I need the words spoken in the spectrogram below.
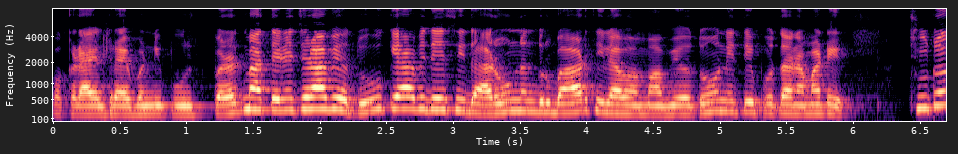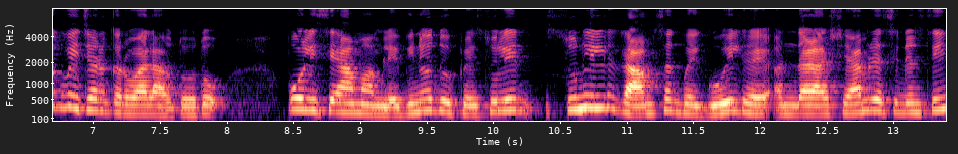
પકડાયેલ ડ્રાઈવરની પૂછપરછમાં તેણે જણાવ્યું હતું કે આ વિદેશી દારૂ નંદુરબારથી લાવવામાં આવ્યો હતો અને તે પોતાના માટે છૂટક વેચાણ કરવા લાવતો હતો. પોલીસે આ મામલે વિનોદ ઉર્ફે સુનિલ સુનિલ રામસંગભાઈ ગોહિલ રહે અંદાળા શ્યામ રેસિડેન્સી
